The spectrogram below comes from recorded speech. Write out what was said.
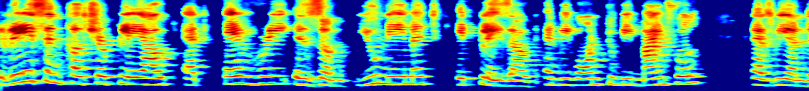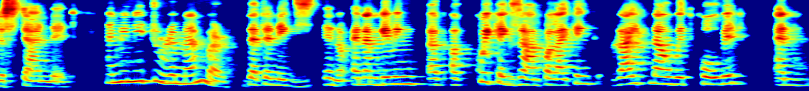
Race and culture play out at every ism. You name it, it plays out. And we want to be mindful as we understand it. And we need to remember that an, ex, you know, and I'm giving a, a quick example. I think right now with COVID and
